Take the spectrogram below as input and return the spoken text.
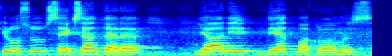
kilosu 80 TL. Yani diyet baklavamız.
